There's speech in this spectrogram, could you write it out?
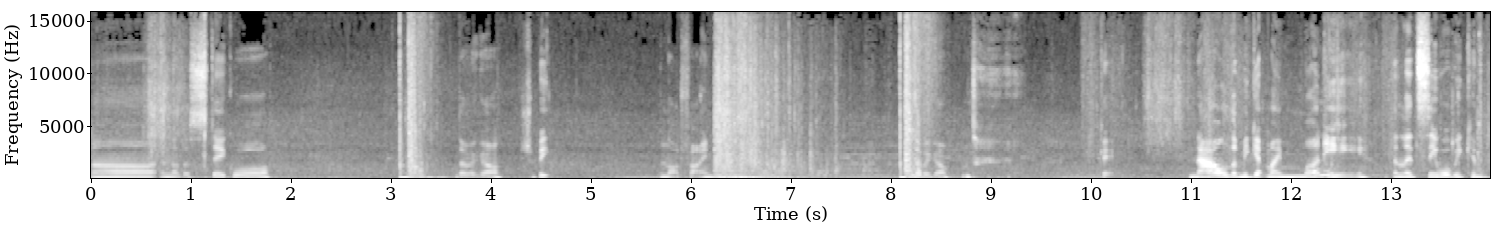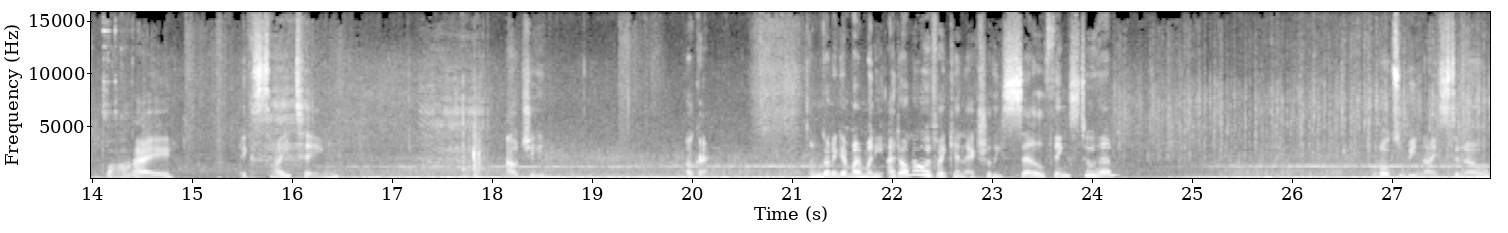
Uh another stake wall. There we go. Should be not fine. There we go. okay. Now let me get my money and let's see what we can buy. Exciting. Ouchie. Okay. I'm gonna get my money. I don't know if I can actually sell things to him. Would also be nice to know.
